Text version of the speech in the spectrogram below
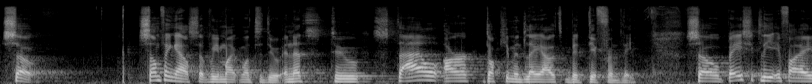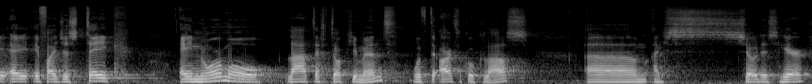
So, something else that we might want to do, and that's to style our document layout a bit differently. So basically, if I, if I just take a normal LaTeX document with the article class, um, I show this here,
